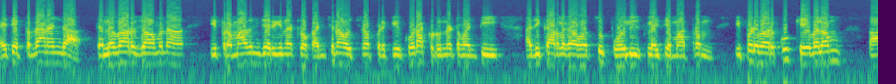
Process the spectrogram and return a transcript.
అయితే ప్రధానంగా తెల్లవారుజామున ఈ ప్రమాదం జరిగినట్లు ఒక అంచనా వచ్చినప్పటికీ కూడా అక్కడ ఉన్నటువంటి అధికారులు కావచ్చు పోలీసులు అయితే మాత్రం ఇప్పటి వరకు కేవలం ఆ,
